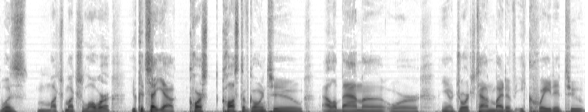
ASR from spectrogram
was much much lower. You could say, yeah, cost cost of going to Alabama or you know Georgetown might have equated to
